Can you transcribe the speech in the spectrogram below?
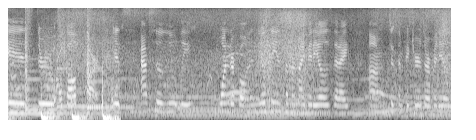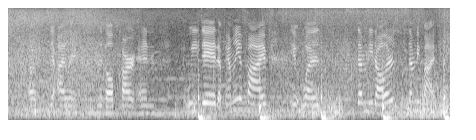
is through a golf cart. It's absolutely wonderful. And you'll see in some of my videos that I um, took some pictures or videos of the island in the golf cart. And we did a family of five. It was $70 75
